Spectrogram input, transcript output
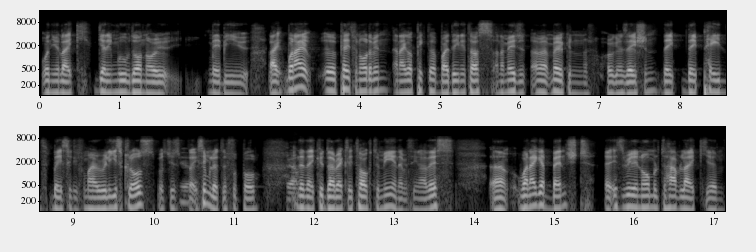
when you're like getting moved on or maybe like when I uh, played for Nordavind and I got picked up by Dignitas, an American organization. They they paid basically for my release clause, which is yeah. like similar to football, yeah. and then they could directly talk to me and everything like this. Uh, when I get benched, uh, it's really normal to have like um,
